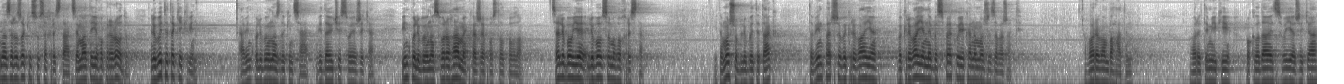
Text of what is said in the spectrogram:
на зразок Ісуса Христа, це мати Його природу, любити так, як Він. А Він полюбив нас до кінця, віддаючи своє життя. Він полюбив нас ворогами, каже апостол Павло. Ця любов є любов самого Христа. І тому, щоб любити так, то Він перше викриває, викриває небезпеку, яка нам може заважати. Горе вам багатим. Горе тим, які покладають своє життя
